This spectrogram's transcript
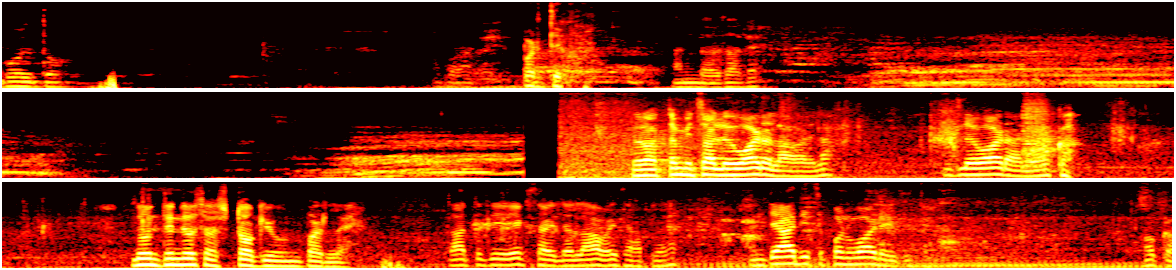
बोलतो. आपण आता पडते अंधार झालाय. तर आता मी चालू आहे वाडा लावायला. तिथले वाडा आले हो का? दोन तीन दिवसात स्टॉक येऊन पडला आहे तर आता ते एक साईडला लावायचं आपल्याला. आणि त्या आधीचं पण वाढ आहे तिथे. हो का?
